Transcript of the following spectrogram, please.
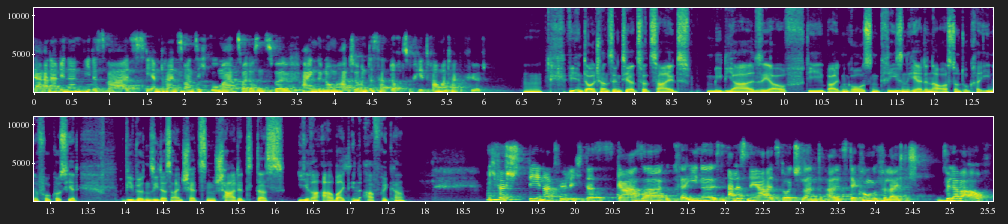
daran erinnern, wie das war, als die M23 Goma 2012 eingenommen hatte. Und das hat doch zu viel Traumata geführt. Hm. Wir in Deutschland sind ja zurzeit medial sehr auf die beiden großen Krisenherde Nahost und Ukraine fokussiert. Wie würden Sie das einschätzen? Schadet das Ihrer Arbeit in Afrika? Ich verstehe natürlich, dass Gaza, Ukraine ist alles näher als Deutschland, als der Kongo vielleicht. Ich will aber auch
